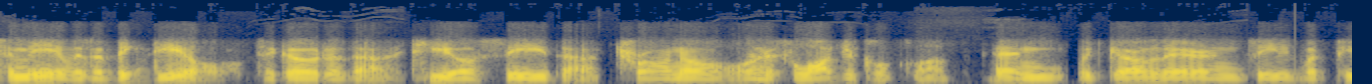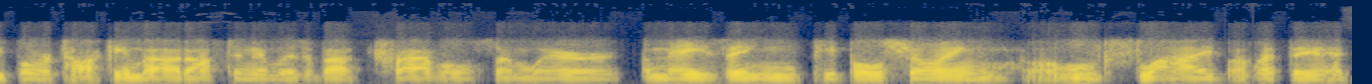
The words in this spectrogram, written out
to me it was a big deal to go to the TOC the Toronto Ornithological Club and we'd go there and see what people were talking about. Often it was about travel somewhere amazing, people showing old slides of what they had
